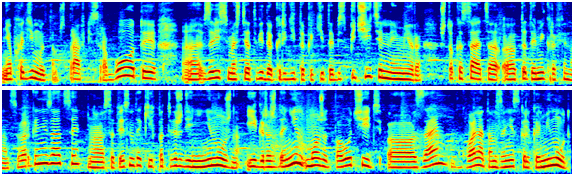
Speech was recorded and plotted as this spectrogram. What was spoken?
Необходимы там, справки с работы, э, в зависимости от вида кредита какие-то обеспечительные меры. Что касается э, вот этой микрофинансовой организации, соответственно, таких подтверждений не нужно. И гражданин может получить займ буквально там за несколько минут,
